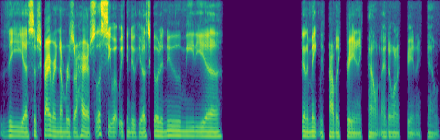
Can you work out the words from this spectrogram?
the uh, subscriber numbers are higher. So let's see what we can do here. Let's go to new media. Going to make me probably create an account. I don't want to create an account.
